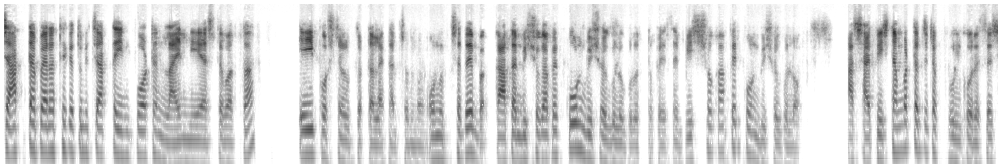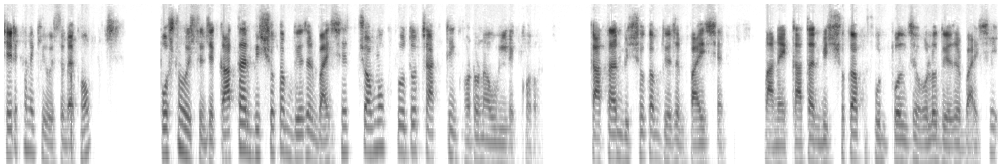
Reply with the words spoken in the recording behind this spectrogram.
চারটা প্যারা থেকে তুমি চারটা ইম্পর্টেন্ট লাইন নিয়ে আসতে পারতা। এই প্রশ্নের উত্তরটা লেখার জন্য। অনুচ্ছেদে কাতার বিশ্বকাপের কোন বিষয়গুলো গুরুত্ব পেয়েছে? বিশ্বকাপের কোন বিষয়গুলো? আর সাঁত্রিশ নাম্বারটা যেটা ভুল করেছে, সেখানে কি হয়েছে দেখো? প্রশ্ন হয়েছে যে, কাতার বিশ্বকাপ দুই হাজার বাইশের চমকপ্রদ চারটি ঘটনা উল্লেখ করো। কাতার বিশ্বকাপ দুই হাজার বাইশের মানে কাতার বিশ্বকাপ ফুটবল যে হলো দুই হাজার বাইশে,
